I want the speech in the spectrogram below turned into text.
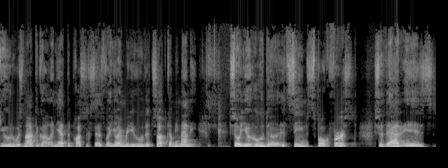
Yehuda was not the gadol, and yet the pasuk says Vayomer Yehuda tzotka mimeni. So Yehuda, it seems, spoke first. So that is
